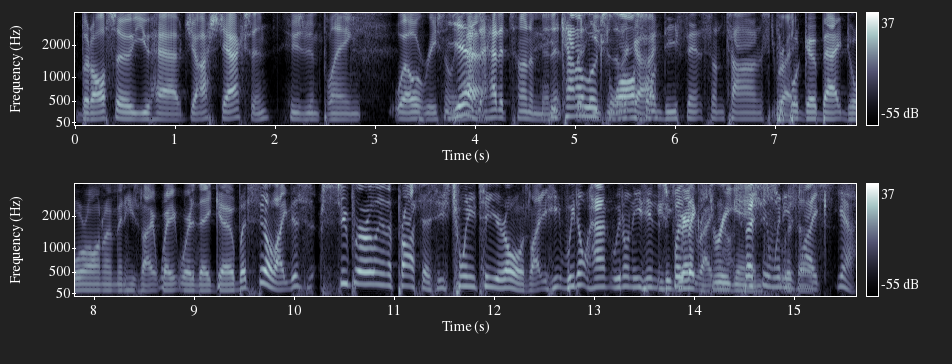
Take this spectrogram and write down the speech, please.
but also you have Josh Jackson, who's been playing well recently. Yeah. Hasn't had a ton of minutes. he kind of looks lost guy. on defense sometimes. People Right. go back door on him, and he's like, "Wait, where did they go?" But still, like this is super early in the process. He's 22 year old. Like he, we don't have, we don't need him He's to be great like, right three now, especially games when he's with like, yeah,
